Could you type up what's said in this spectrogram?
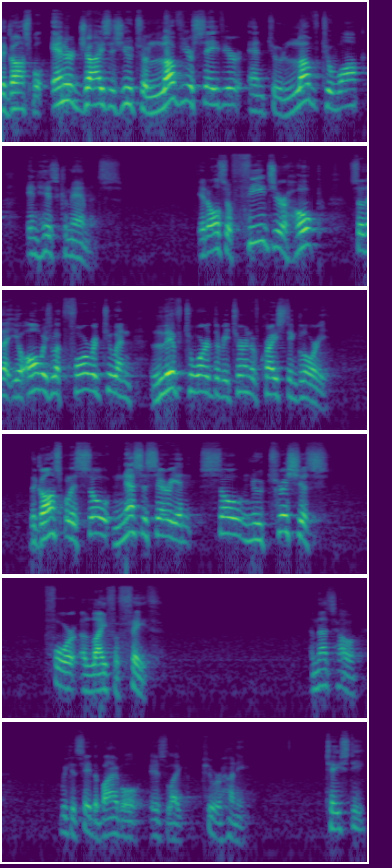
The gospel energizes you to love your Savior and to love to walk in His commandments. It also feeds your hope so that you always look forward to and live toward the return of Christ in glory. The gospel is so necessary and so nutritious for a life of faith. And that's how we could say the Bible is like pure honey tasty,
